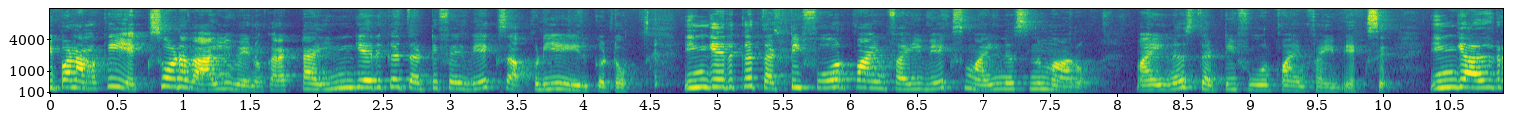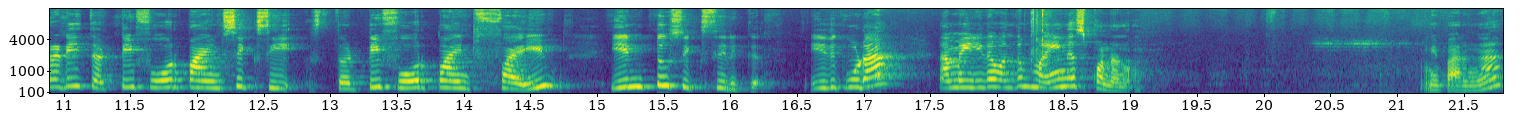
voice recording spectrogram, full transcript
இப்போ நமக்கு எக்ஸோட வேல்யூ வேணும் கரெக்டாக இங்கே இருக்க தேர்ட்டி ஃபைவ் எக்ஸ் அப்படியே இருக்கட்டும். இங்கே இருக்க thirty four point five X மைனஸ்னு மாறும். Minus thirty four point five X இங்கே already thirty four point six thirty four point five into six இருக்குது இது கூட நம்ம இதை வந்து மைனஸ் பண்ணணும். இங்கே பாருங்கள்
